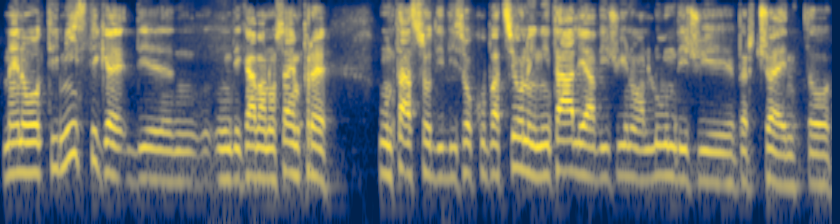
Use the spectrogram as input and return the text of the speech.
meno ottimistiche di- indicavano sempre un tasso di disoccupazione in Italia vicino all'11%,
